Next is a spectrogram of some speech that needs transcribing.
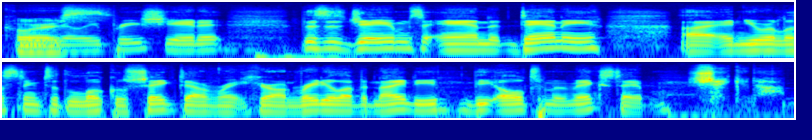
Course. We really appreciate it. This is James and Danny, uh, and you are listening to the local shakedown right here on Radio 1190, the ultimate mixtape. Shake it up.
